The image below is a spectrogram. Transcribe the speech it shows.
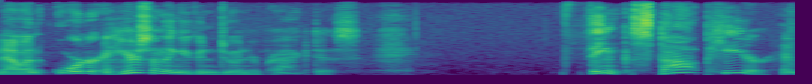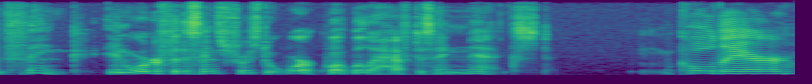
Now, in order, and here's something you can do in your practice think, stop here and think. In order for this answer choice to work, what will it have to say next? Cold air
